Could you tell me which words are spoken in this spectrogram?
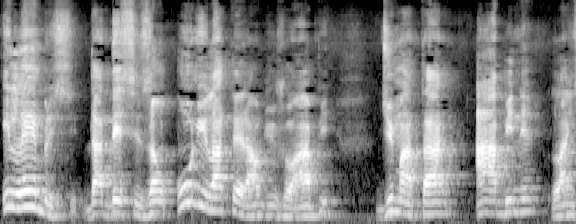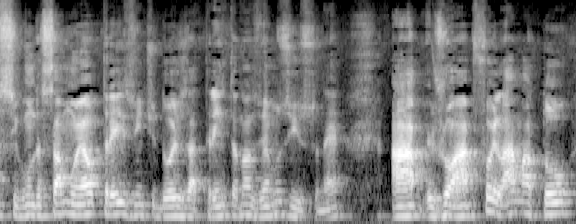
E lembre-se da decisão unilateral de Joabe de matar Abner, lá em 2 Samuel 3, 22 a 30, nós vemos isso, né? Joabe foi lá, matou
